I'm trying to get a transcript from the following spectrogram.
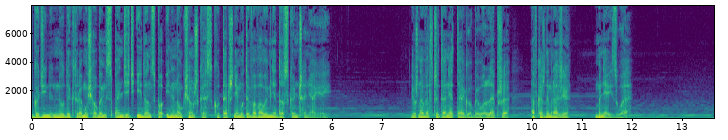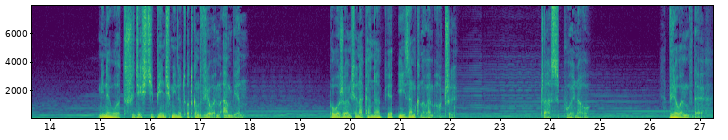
godziny nudy, które musiałbym spędzić idąc po inną książkę, skutecznie motywowały mnie do skończenia jej. Już nawet czytanie tego było lepsze, a w każdym razie mniej złe. Minęło 35 minut, odkąd wziąłem ambien. Położyłem się na kanapie i zamknąłem oczy. Czas płynął. Wziąłem wdech.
